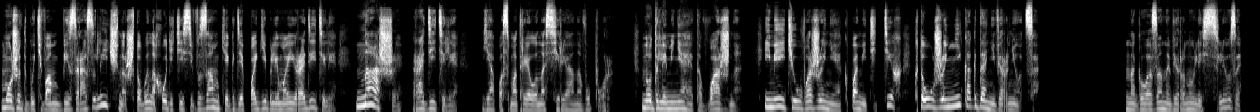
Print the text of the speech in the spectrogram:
Может быть, вам безразлично, что вы находитесь в замке, где погибли мои родители, наши родители. Я посмотрела на Сириана в упор. Но для меня это важно. Имейте уважение к памяти тех, кто уже никогда не вернется. На глаза навернулись слезы,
